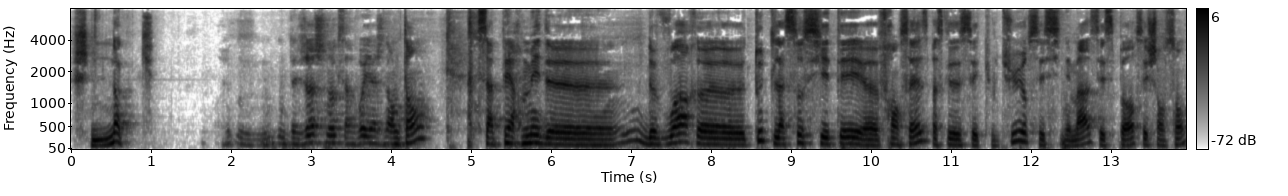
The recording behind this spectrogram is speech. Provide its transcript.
Schnock? Déjà, Schnock, c'est un voyage dans le temps. Ça permet de, de voir toute la société française, parce que c'est culture, c'est cinéma, c'est sport, c'est chansons.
